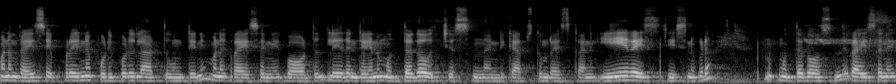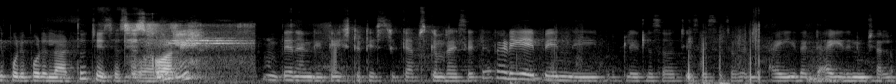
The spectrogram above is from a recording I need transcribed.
మనం రైస్ ఎప్పుడైనా పొడి పొడిలాడుతూ ఉంటేనే మనకు రైస్ అనేది బాగుంటుంది. లేదంటే కానీ ముద్దగా వచ్చేస్తుందండి క్యాప్సికమ్ రైస్ కానీ ఏ రైస్ చేసినా కూడా మనకు ముద్దగా వస్తుంది. రైస్ అనేది పొడి పొడిలాడుతూ చేసేసుకోవాలి. అంతేనండి టేస్ట్ టేస్ట్. క్యాప్సికమ్ రైస్ అయితే రెడీ అయిపోయింది. ఇప్పుడు ప్లేట్లో సర్వ్ చేసేసి చూడండి. ఐదు అంటే ఐదు నిమిషాల్లో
